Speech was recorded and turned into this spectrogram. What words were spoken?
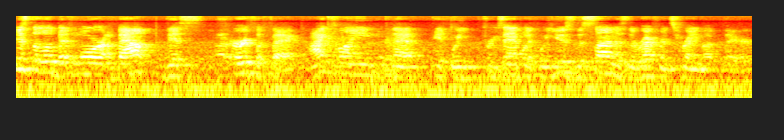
Just a little bit more about this Earth effect. I claim that if we, for example, if we use the sun as the reference frame up there,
